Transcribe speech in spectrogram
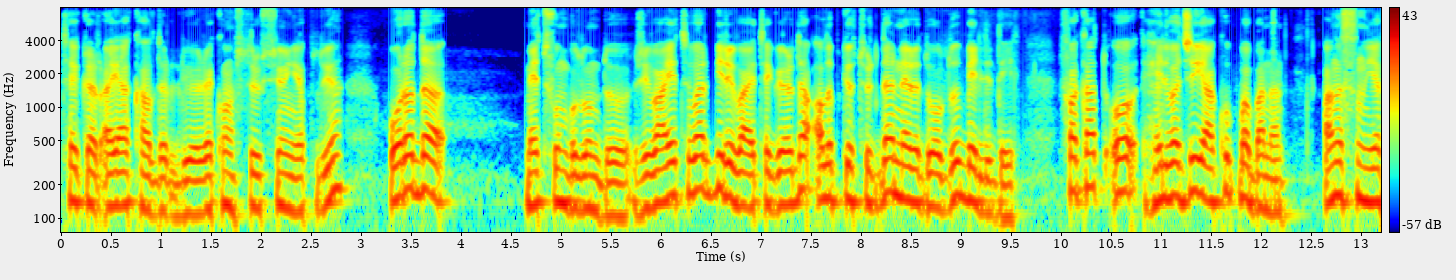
tekrar ayağa kaldırılıyor, rekonstrüksiyon yapılıyor. Orada metfun bulunduğu rivayeti var. Bir rivayete göre de alıp götürdüler. Nerede olduğu belli değil. Fakat o helvacı Yakup babanın anısını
